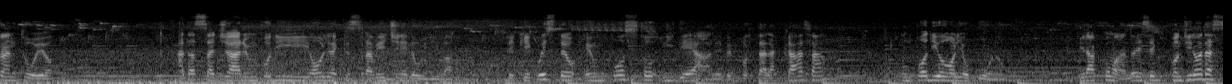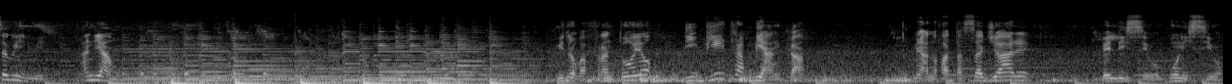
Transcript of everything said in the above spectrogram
Frantoio ad assaggiare un po' di olio extravergine d'oliva perché questo è un posto ideale per portare a casa un po' di olio buono. Mi raccomando eh, se continuate a seguirmi andiamo. Mi trovo a frantoio di pietra bianca. Me l'hanno fatto assaggiare bellissimo buonissimo.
